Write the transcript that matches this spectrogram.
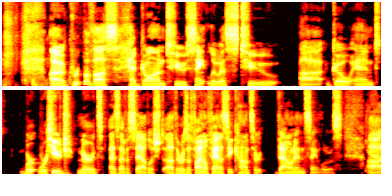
a group of us had gone to St. Louis to uh, go and we're, we're huge nerds, as I've established. Uh, there was a Final Fantasy concert down in St. Louis. Uh,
